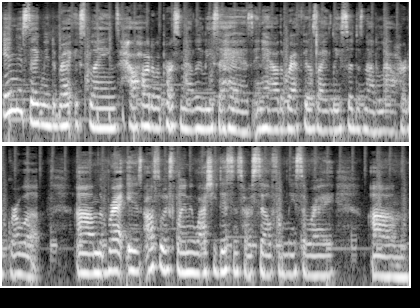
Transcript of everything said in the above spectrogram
In this segment, the brat explains how hard of a personality Lisa has and how the brat feels like Lisa does not allow her to grow up. Um, the brat is also explaining why she distanced herself from LisaRaye. Um,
